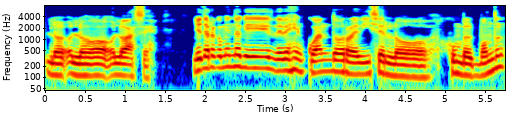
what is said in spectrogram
lo, lo, lo haces. Yo te recomiendo que de vez en cuando revises los Humble Bundle.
